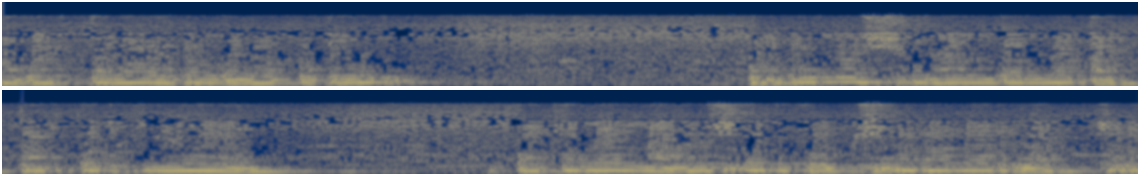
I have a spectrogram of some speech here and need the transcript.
আগরতলা এবং ঊনকোটির বিভিন্ন সুনামধন্য ডাক্তারদের নিয়ে এখানে মানুষের রোগ লক্ষ্যে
